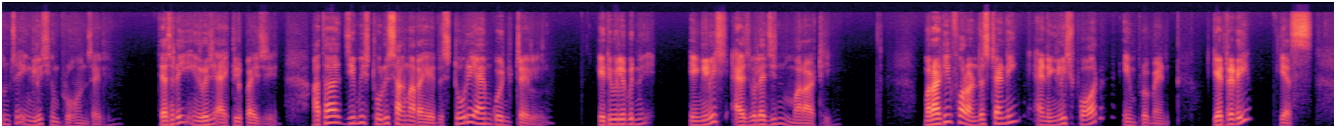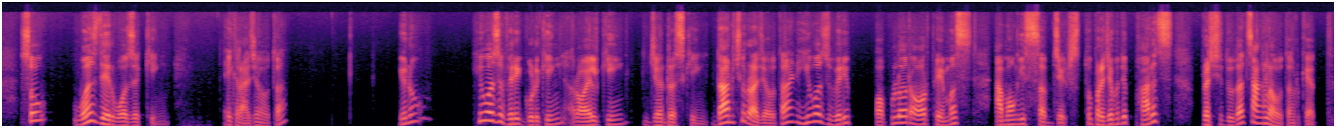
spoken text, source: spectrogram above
तुमचं इंग्लिश इम्प्रूव्ह होऊन जाईल. त्यासाठी इंग्रजी ऐकली पाहिजे. आता जी मी स्टोरी सांगणार आहे the story I am going to tell it will be in English as well as in Marathi Marathi for understanding and English for improvement get ready yes so once there was a king एक राजा होता you know he was a very good king royal king generous king दानशूर राजा होता आणि he was very popular or famous among his subjects तो प्रजेमध्ये फारच प्रसिद्ध होता चांगला होता थोडक्यात.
